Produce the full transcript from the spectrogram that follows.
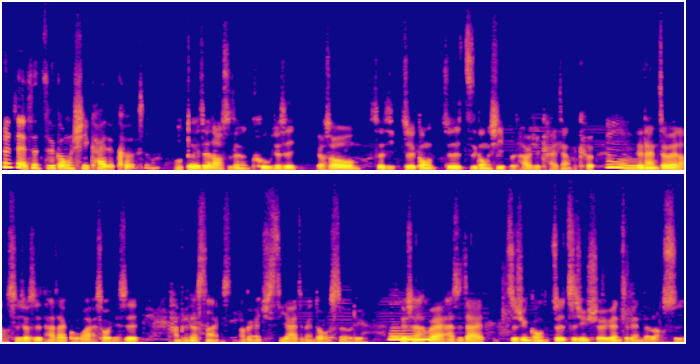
所以这也是资工系开的课是吗？哦，对，这个老师真的很酷，就是有时候设计就是工就是资工系不太会去开这样的课。对，但这位老师就是他在国外的时候也是 computer science，然后跟 HCI 这边都有涉猎。对。所以他回来，他是在资讯公，就是资讯学院这边的老师，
